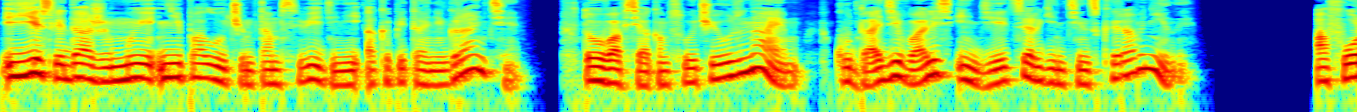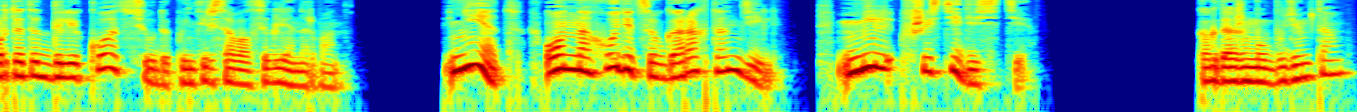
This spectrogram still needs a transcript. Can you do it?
И если даже мы не получим там сведений о капитане Гранте, то во всяком случае узнаем, куда девались индейцы аргентинской равнины. «А форт этот далеко отсюда?» — поинтересовался Гленнерван. «Нет, он находится в горах Тандиль, миль в шестидесяти». «Когда же мы будем там?»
